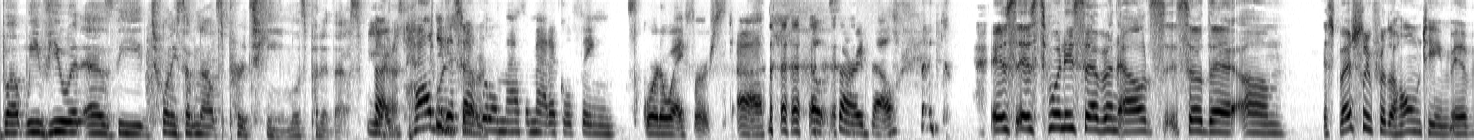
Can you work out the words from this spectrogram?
but we view it as the 27 outs per team. Let's put it this. Yeah, I just had to get that little mathematical thing squared away first. Uh, oh, sorry, Belle. It's it's 27 outs so that um especially for the home team if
